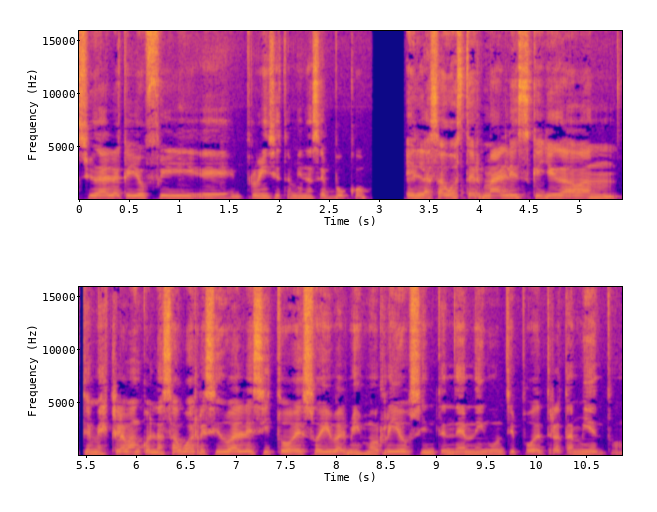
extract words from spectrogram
ciudad a la que yo fui eh, en provincia también hace poco, las aguas termales que llegaban se mezclaban con las aguas residuales y todo eso iba al mismo río sin tener ningún tipo de tratamiento.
